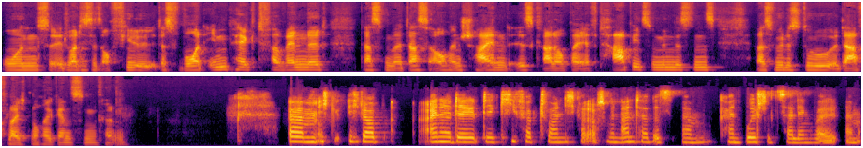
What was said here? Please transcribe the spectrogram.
Und äh, du hattest jetzt auch viel das Wort Impact verwendet, dass das auch entscheidend ist, gerade auch bei FTAPI zumindest. Was würdest du da vielleicht noch ergänzen können? Ähm, ich ich glaube, einer der, der Key-Faktoren, die ich gerade auch schon genannt habe, ist ähm, kein Bullshit-Selling, weil ähm,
